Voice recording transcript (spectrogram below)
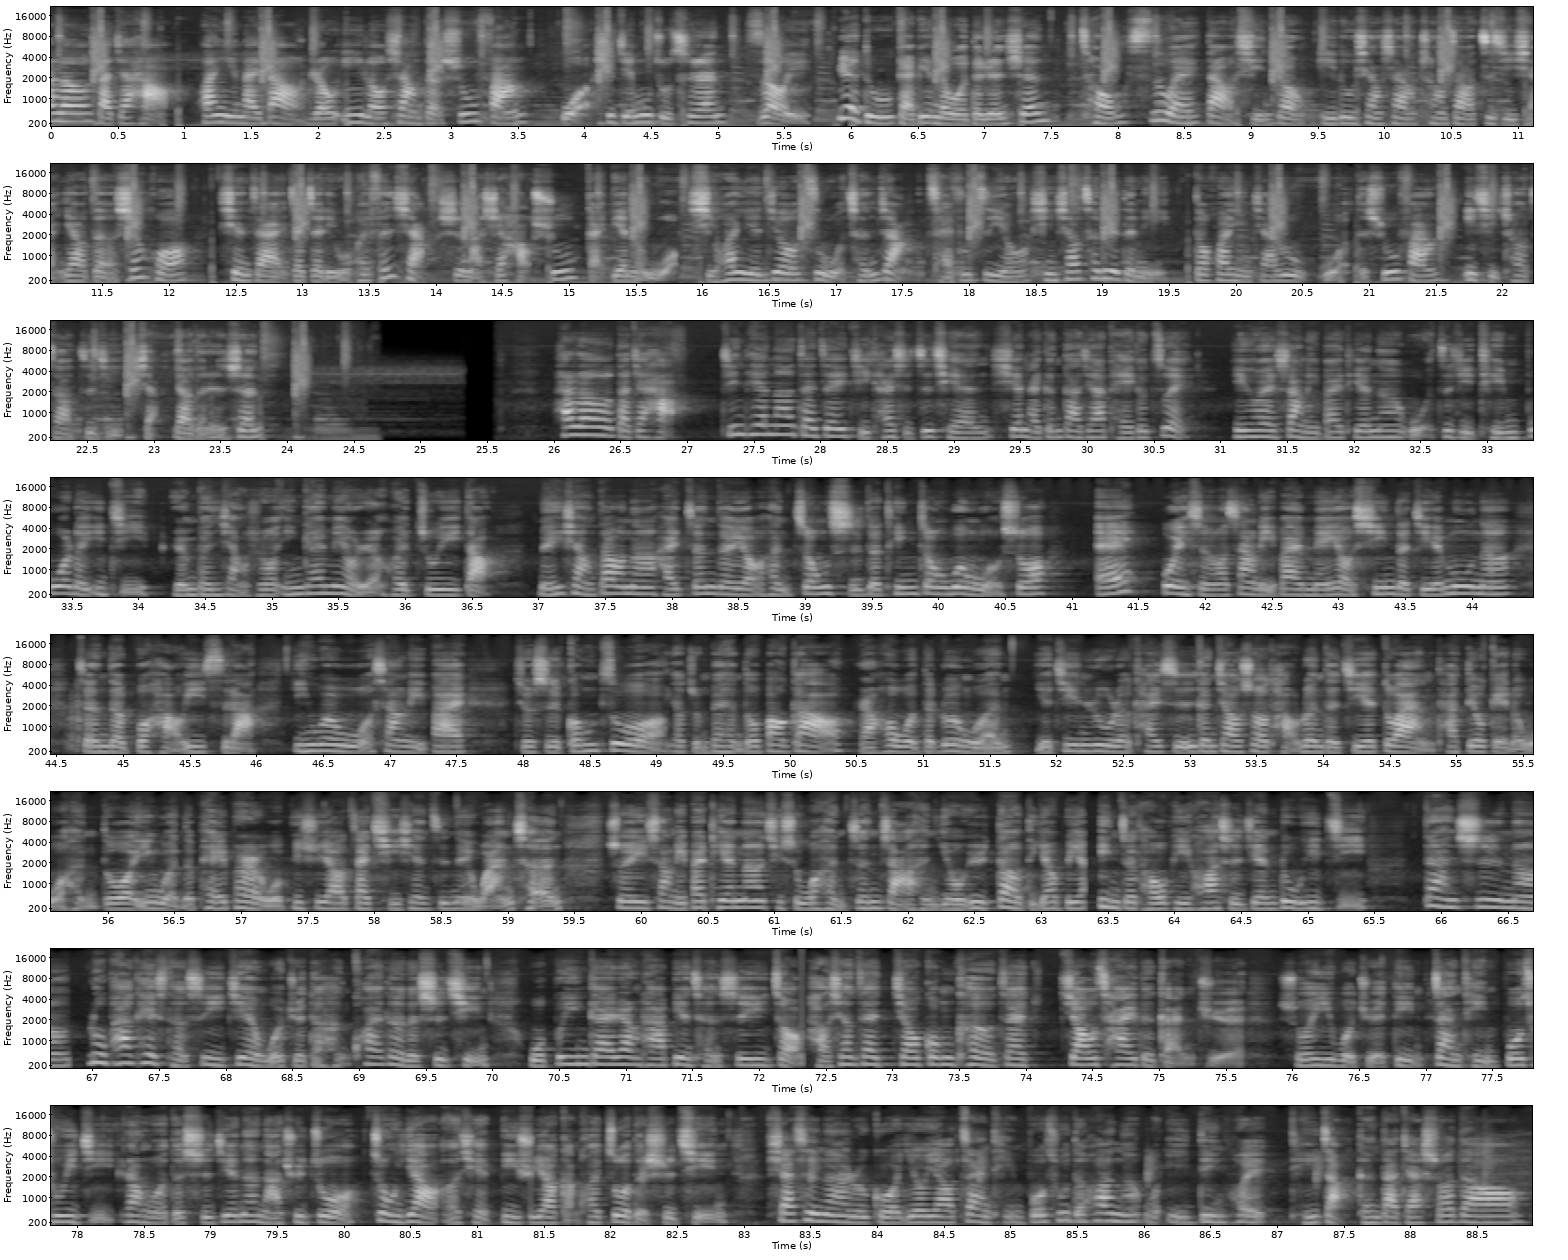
Hello，大家好，欢迎来到柔一楼上的书房，我是节目主持人 Zoe。阅读改变了我的人生，从思维到行动，一路向上，创造自己想要的生活。现在在这里，我会分享是哪些好书改变了我。喜欢研究自我成长、财富自由、行销策略的你，都欢迎加入我的书房，一起创造自己想要的人生。Hello，大家好。今天呢，在这一集开始之前，先来跟大家赔个罪，因为上礼拜天呢，我自己停播了一集。原本想说应该没有人会注意到，没想到呢，还真的有很忠实的听众问我说：“哎，为什么上礼拜没有新的节目呢？”真的不好意思啦，因为我上礼拜。就是工作要准备很多报告，然后我的论文也进入了开始跟教授讨论的阶段。他丢给了我很多英文的 paper，我必须要在期限之内完成。所以上礼拜天呢，其实我很挣扎、很犹豫，到底要不要硬着头皮花时间录一集。但是呢，录 podcast 是一件我觉得很快乐的事情，我不应该让它变成是一种好像在交功课、在交差的感觉，所以我决定暂停播出一集，让我的时间呢拿去做重要而且必须要赶快做的事情。下次呢，如果又要暂停播出的话呢，我一定会提早跟大家说的哦。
